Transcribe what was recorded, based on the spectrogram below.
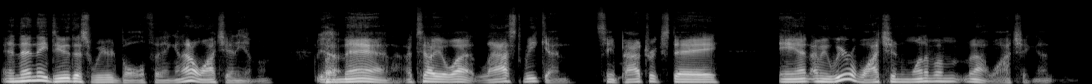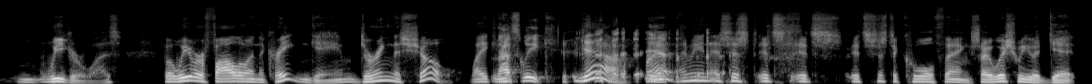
and then they do this weird bowl thing, and I don't watch any of them. Yeah. But man, I tell you what, last weekend, St. Patrick's Day, and I mean, we were watching one of them, not watching it, Uyghur was, but we were following the Creighton game during the show. Like last week. Yeah. Right? yeah. I mean, it's just it's it's it's just a cool thing. So I wish we would get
